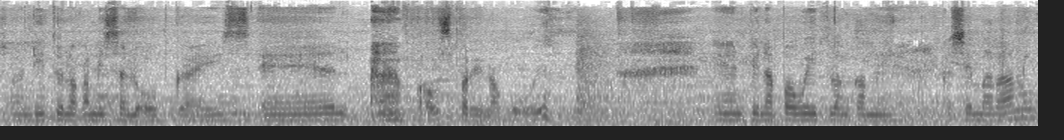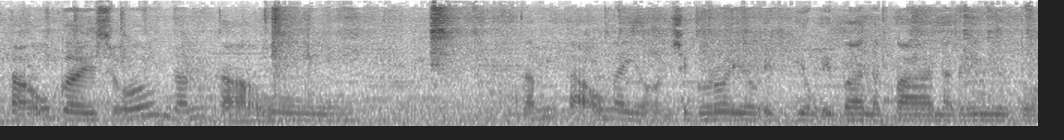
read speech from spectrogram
So, andito na kami sa loob guys. And, paus pa rin ako eh. And pinapawait lang kami. Kasi maraming tao guys. Oh, daming tao. Daming tao ngayon. Siguro yung, yung iba nagpa, nag-renew to.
